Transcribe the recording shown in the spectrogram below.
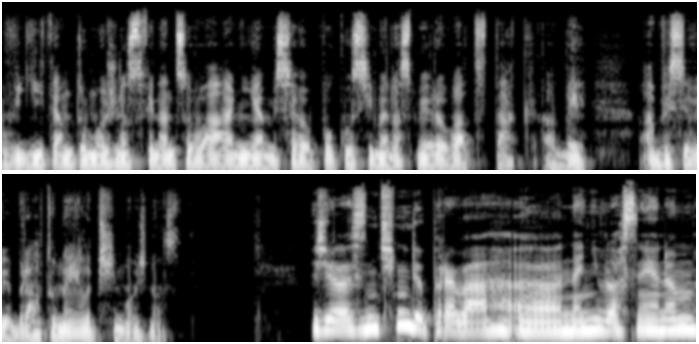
vidí tam tu možnost financování a my se ho pokusíme nasměrovat tak, aby, aby si vybral tu nejlepší možnost. Železniční doprava e, není vlastně jenom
